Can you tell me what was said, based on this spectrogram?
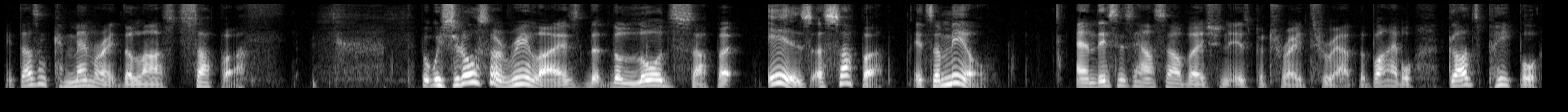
It doesn't commemorate the Last Supper. But we should also realize that the Lord's Supper is a supper, it's a meal. And this is how salvation is portrayed throughout the Bible. God's people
